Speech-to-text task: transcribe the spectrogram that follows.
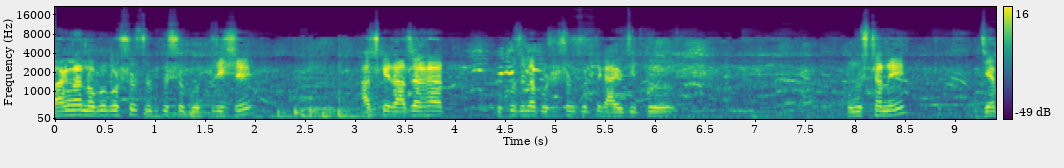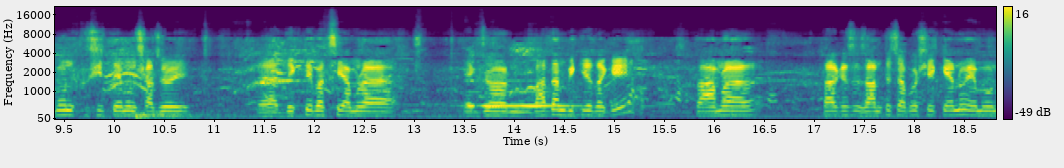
বাংলা নববর্ষ চোদ্দোশো বত্রিশে আজকে রাজারহাট উপজেলা প্রশাসন কর্তৃক আয়োজিত অনুষ্ঠানে যেমন খুশি তেমন সাজয় দেখতে পাচ্ছি আমরা একজন বাদাম বিক্রেতাকে। তো আমরা তার কাছে জানতে চাবো সে কেন এমন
